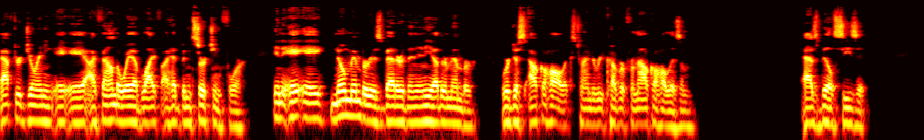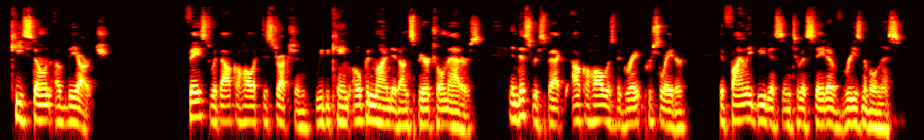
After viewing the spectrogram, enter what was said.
After joining AA, I found the way of life I had been searching for. In AA, no member is better than any other member. We're just alcoholics trying to recover from alcoholism as Bill sees it. Keystone of the Arch. Faced with alcoholic destruction, we became open-minded on spiritual matters. In this respect, alcohol was the great persuader. It finally beat us into a state of reasonableness.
